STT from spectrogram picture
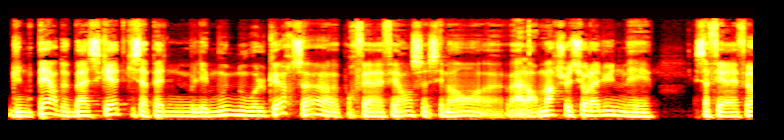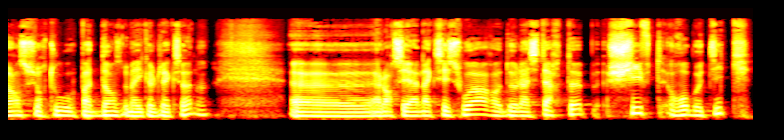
d'une paire de baskets qui s'appellent les Moonwalkers, hein, pour faire référence, c'est marrant. Euh, alors marche sur la lune, mais ça fait référence surtout au pas de danse de Michael Jackson. Euh, alors c'est un accessoire de la startup Shift Robotique.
